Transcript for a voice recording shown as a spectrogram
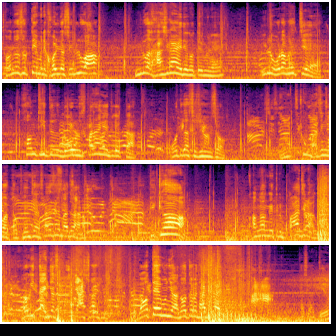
저 녀석 때문에 걸렸어. 일로 와. 일로 와. 다시 가야 돼. 너 때문에. 일로 오라고 했지. 헌티드 너를 사냥해주겠다. 어디 갔어, 저 녀석? 응? 총 맞은 것 같다. 괜찮아. 살살 맞아 않아. 비켜! 관광객들은 빠지라고. 여기 있다, 이 녀석. 이 녀석. 너 때문이야. 너 때문에 다시 가야 돼. 아, 아. 다시 갈게요.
